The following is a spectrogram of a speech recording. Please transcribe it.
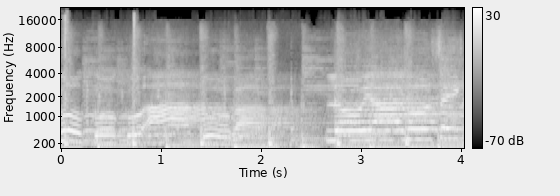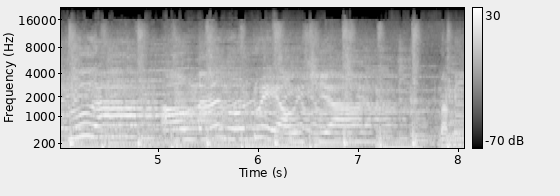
ကိုယ့်ကိုယ်ကိုအားကိုယ်ပါလိုရာကိုစိတ်ကူးကအောင်လန်းကိုတွေ့အောင်ရှာမမီ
